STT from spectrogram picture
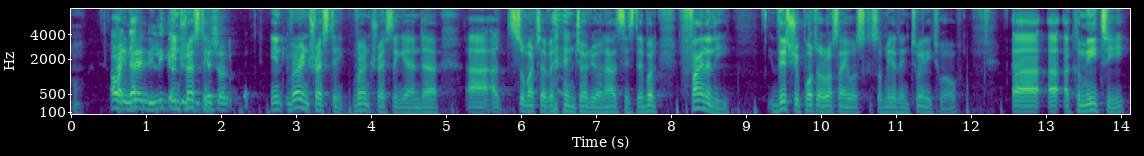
Hmm. All right, and then the legal interesting. In, very interesting, very interesting, and uh, uh, so much I've enjoyed your analysis there. But finally, this report, Orosai, was submitted in 2012. uh, a, a, committee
